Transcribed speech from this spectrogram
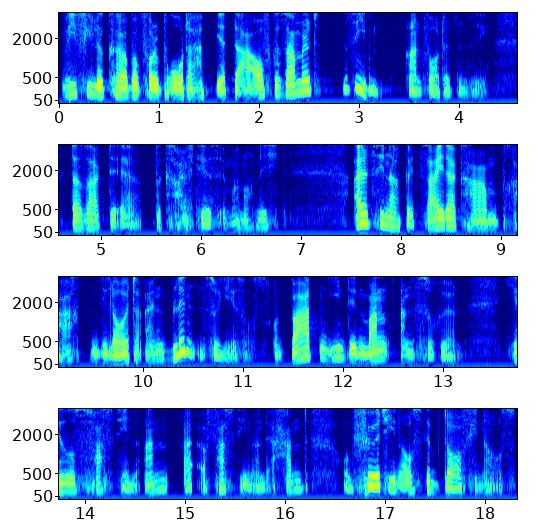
wie viele Körbe voll Brote habt ihr da aufgesammelt? Sieben, antworteten sie. Da sagte er, begreift ihr es immer noch nicht? Als sie nach Bethsaida kamen, brachten die Leute einen Blinden zu Jesus und baten ihn, den Mann anzurühren. Jesus fasste ihn an, äh, fasste ihn an der Hand und führte ihn aus dem Dorf hinaus.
